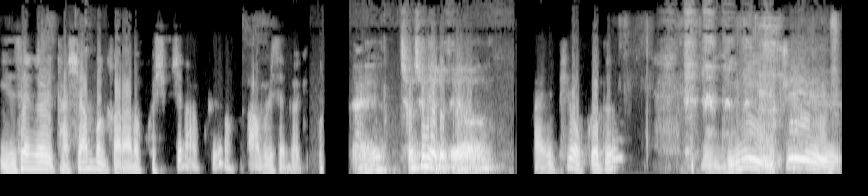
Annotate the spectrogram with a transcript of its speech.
인생을 다시 한번 갈아넣고 싶진 않고요 아무리 생각해도 아예 천천히 해도 돼요. 아니 필요 없거든. 님이 일주일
